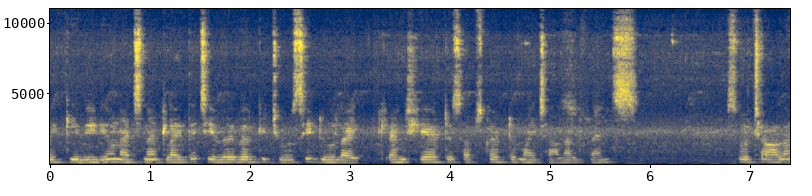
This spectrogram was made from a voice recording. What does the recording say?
మీకు ఈ వీడియో నచ్చినట్లయితే చివరి వరకు చూసి do like and share to subscribe to my channel friends. So చాలా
